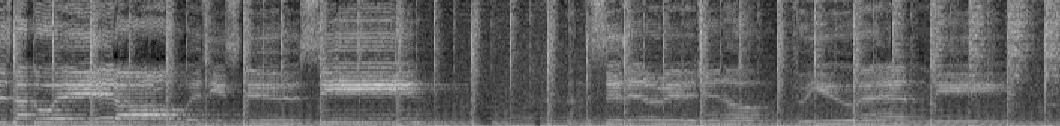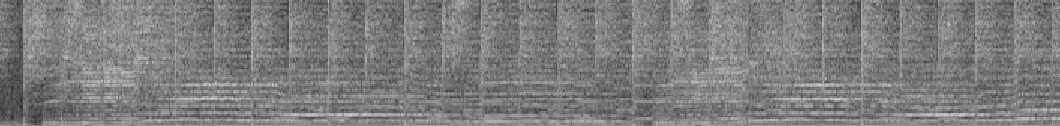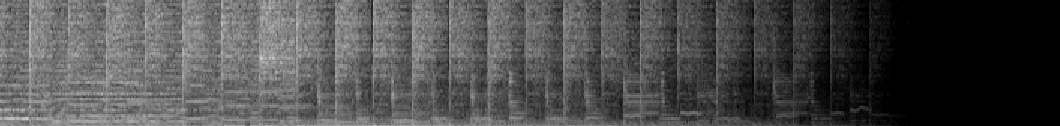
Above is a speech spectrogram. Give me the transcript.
is not the way it always used to seem. And this is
